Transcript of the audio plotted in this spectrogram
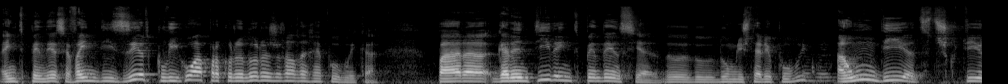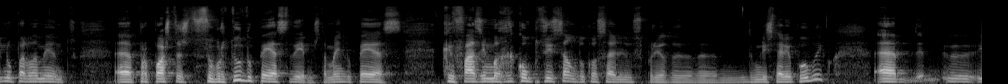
a independência, vem dizer que ligou à Procuradora-Geral da República para garantir a independência do, do, do Ministério Público, uhum. a um dia de se discutir no Parlamento uh, propostas, de, sobretudo do PSD, mas também do PS, que fazem uma recomposição do Conselho Superior de, do Ministério Público. Uh,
